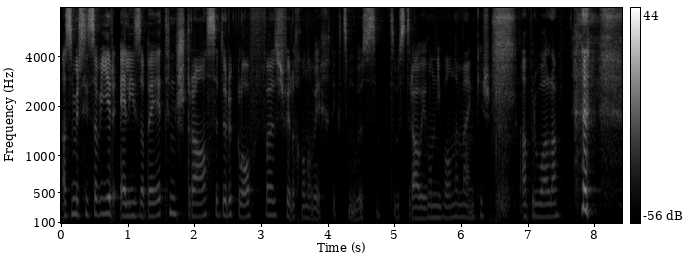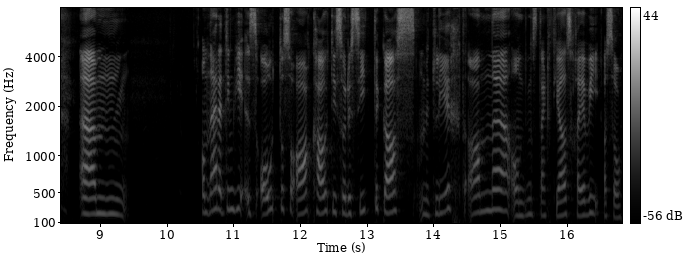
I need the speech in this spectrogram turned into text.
Also wir sind so wie in der Elisabethenstraße durchgelaufen. Das ist vielleicht auch noch wichtig zu wissen. Das wisst ihr alle, wo ich wohne manchmal. Aber voilà. ähm, und dann hat irgendwie ein Auto so angehalten in so einer Seitengasse mit Licht an. Und ich dachte, ja, das kann ja wie... Also,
